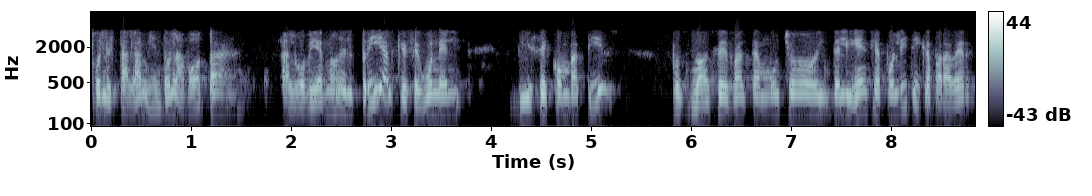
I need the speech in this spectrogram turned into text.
pues le está lamiendo la bota al gobierno del PRI, al que según él dice combatir. Pues no hace falta mucho inteligencia política para ver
